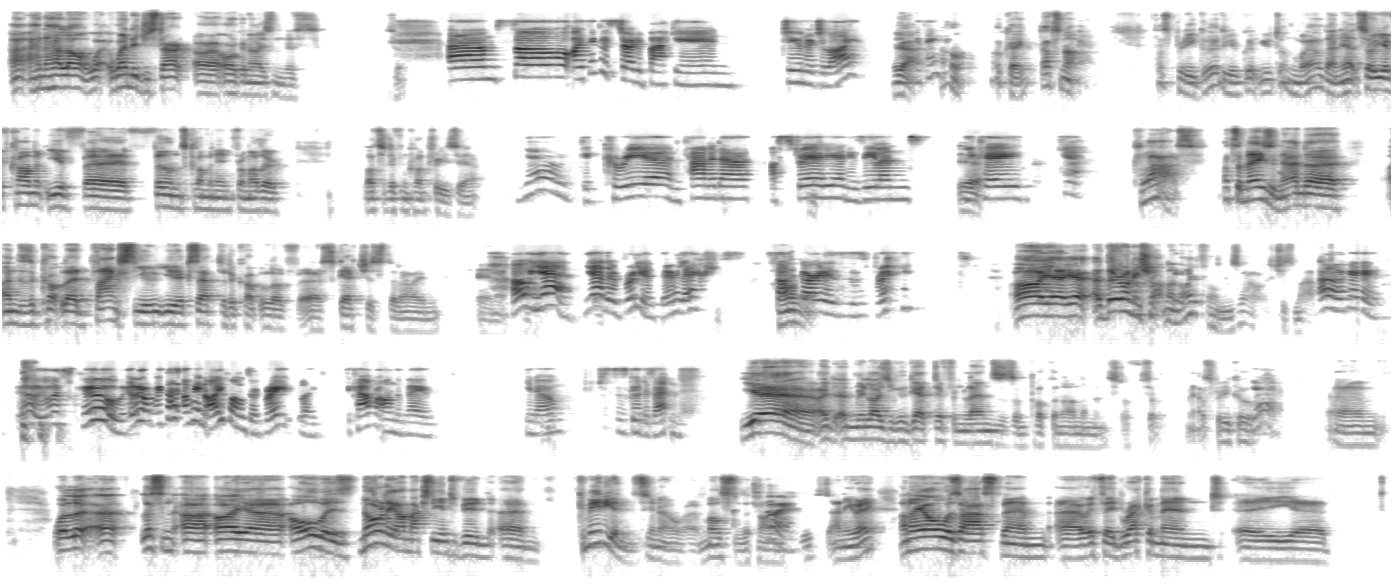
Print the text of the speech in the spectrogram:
Uh, and how long? wh- When did you start uh, organizing this? Um, so I think I started back in June or July. Yeah. I think. Oh, okay. That's not. That's pretty good. You've got you've done well then. Yeah. So you've comment. You've uh, films coming in from other, lots of different countries. Yeah. Yeah, Korea and Canada, Australia, New Zealand, Yeah. UK. Yeah. Class. That's amazing. And uh, and there's a couple of thanks. You you accepted a couple of uh, sketches that I'm in. Oh yeah, yeah, they're brilliant. They're hilarious. Soft Guard is, is brilliant. Oh yeah, yeah. They're only shot on an iPhone as well, which is mad. Oh, okay. Yeah, it was cool. I, don't, with that- I mean, iPhones are great. Like the camera on them now, you know, just as good as that. Yeah, I didn't realize you could get different lenses and put them on them and stuff. So yeah, that's pretty cool. Yeah. Um, well, uh, listen, uh, I uh, always normally I'm actually interviewing um, comedians, you know, uh, most of the time, Sure. anyway. And I always ask them uh, if they'd recommend a uh,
